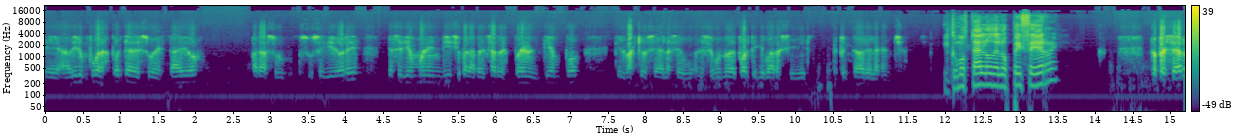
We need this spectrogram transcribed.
eh, abrir un poco las puertas de sus estadios para sus seguidores, ya sería un buen indicio para pensar después en el tiempo que el básquet sea el segundo deporte que pueda recibir espectadores en la cancha. ¿Y cómo está lo de los PCR? Los PCR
